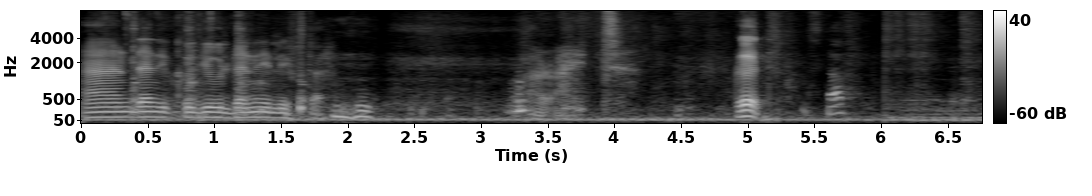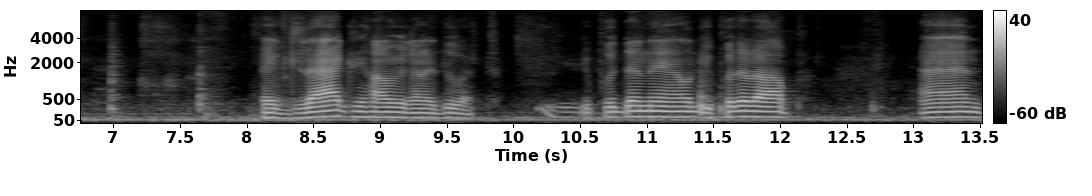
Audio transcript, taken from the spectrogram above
and then you could use the knee lifter. Mm-hmm. All right. Good. Stop. Exactly how we're gonna do it. Mm-hmm. You put the nail, you put it up, and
